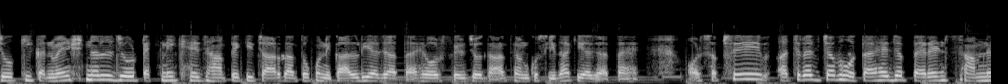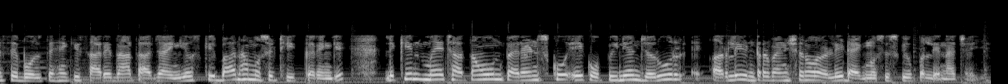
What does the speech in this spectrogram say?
जो कि कन्वेंशनल जो टेक्निक है जहाँ पे कि चार दांतों को निकाल दिया जाता है और फिर जो दांत है उनको सीधा किया जाता है। और सबसे अचरज जब होता है, जब पेरेंट्स सामने से बोलते हैं कि सारे दांत आ जाएँगे, उसके बाद हम उसे ठीक करेंगे। लेकिन मैं चाहता हूँ उन पेरेंट्स को एक ओपिनियन ज़रूर अर्ली इंटरवेंशन और अर्ली डायग्नोसिस के ऊपर लेना चाहिए।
